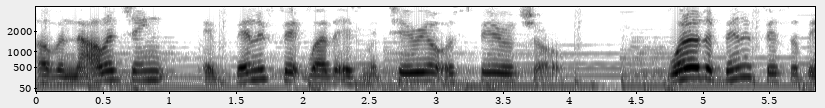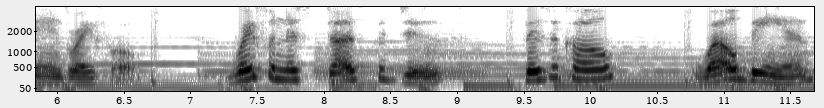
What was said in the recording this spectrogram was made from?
of acknowledging a benefit, whether it's material or spiritual. What are the benefits of being grateful? Gratefulness does produce physical well being,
